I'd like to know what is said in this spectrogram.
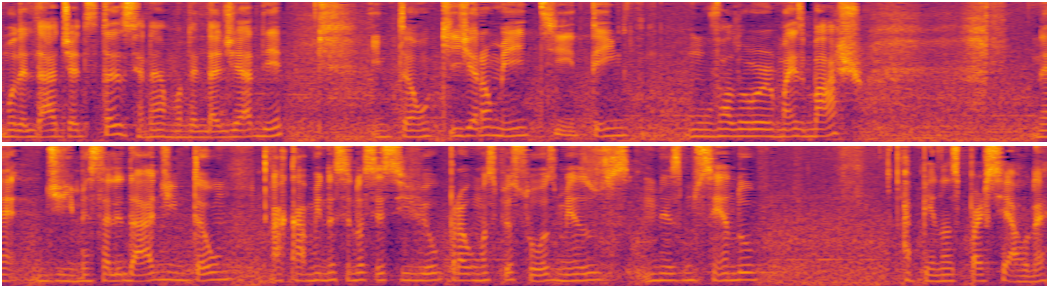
modalidade à distância, né? a modalidade EAD. Então, que geralmente tem um valor mais baixo. Né, de mensalidade, então acaba ainda sendo acessível para algumas pessoas, mesmo, mesmo sendo apenas parcial, né?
